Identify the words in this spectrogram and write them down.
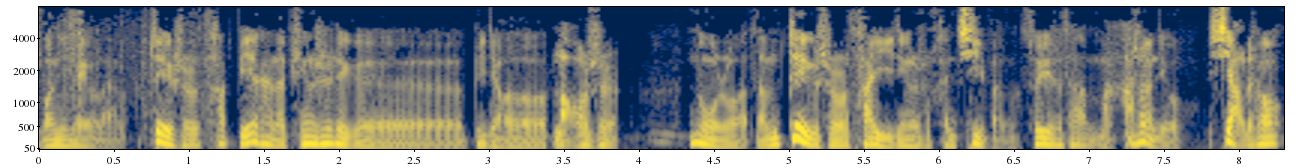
王金彪又来了。这个时候，他别看他平时这个比较老实。懦弱，咱们这个时候他已经是很气愤了，所以说他马上就下了床，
